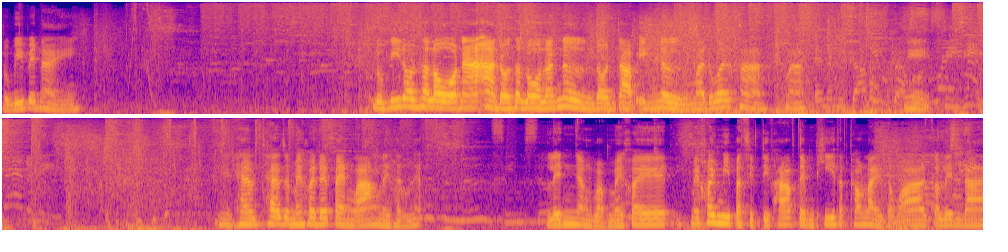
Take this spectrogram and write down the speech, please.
ลูบี้ไปไหน ลูบี้โดนสโลนะ อะโดนสโลแล้วหนึ่งโดนจับอีกหนึ่งมาด้วยค่ะ มา Enemy battle spell Nee. on CD. นี่แทบแทบจะไม่ค่อยได้แปลงร่างเลยทันเนี่ย เล่นอย่างแบบไม่ค่อยไม่ค่อยมีประสิทธิภาพเต็มที่สักเท่าไหร่แต่ว่าก็เล่นได้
